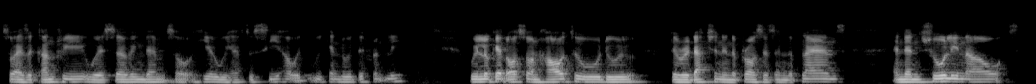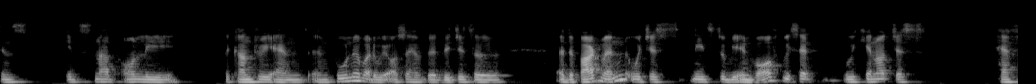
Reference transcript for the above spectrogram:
So as a country, we're serving them. So here we have to see how it, we can do it differently. We look at also on how to do the reduction in the process and the plans. And then surely now, since it's not only the country and, and Pune, but we also have the digital a department which is needs to be involved. We said we cannot just have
